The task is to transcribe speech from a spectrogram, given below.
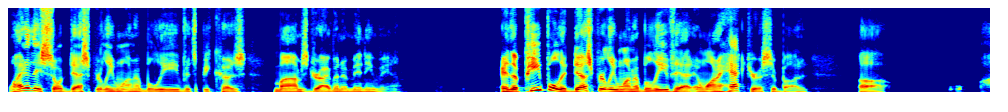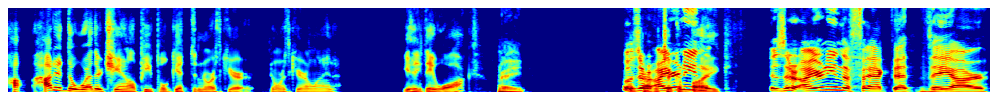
Why do they so desperately want to believe it's because mom's driving a minivan? And the people that desperately want to believe that and want to hector us about it, uh, how, how did the Weather Channel people get to North Car- North Carolina? You think they walked? Right. Was there Probably took a irony? In the, is there irony in the fact that they are?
